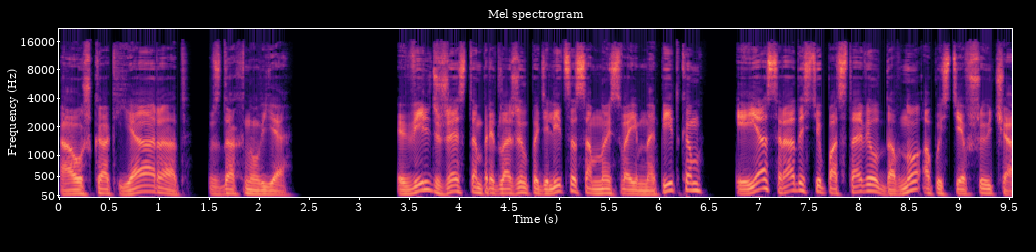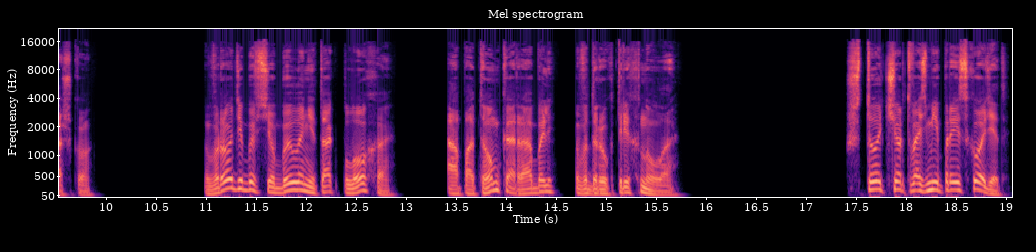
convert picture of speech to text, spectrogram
А уж как я рад, — вздохнул я. Вильд жестом предложил поделиться со мной своим напитком, и я с радостью подставил давно опустевшую чашку. Вроде бы все было не так плохо, а потом корабль вдруг тряхнуло. «Что, черт возьми, происходит?»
